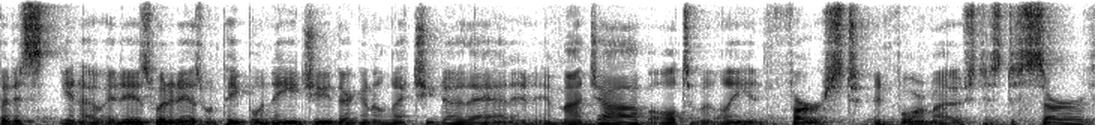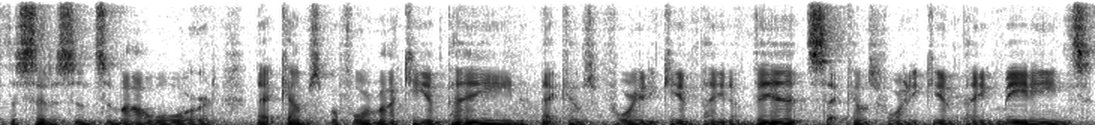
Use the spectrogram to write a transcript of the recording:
but it's you know it is what it is. When people need you, they're going to let you know that. And, and, my job ultimately and first and foremost is to serve the citizens in my ward. That comes before my campaign. That comes before any campaign events. That comes before any campaign meetings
